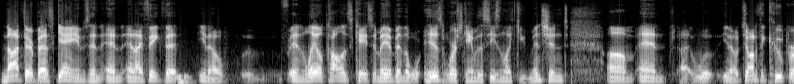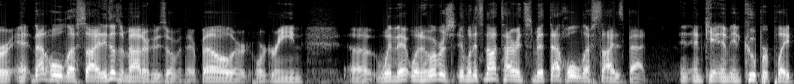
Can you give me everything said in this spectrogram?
not their best games, and and and I think that you know in La'el Collins' case, it may have been the his worst game of the season, like you mentioned. Um, and uh, you know, Jonathan Cooper, and that whole left side. It doesn't matter who's over there, Bell or or Green. Uh, when they when whoever's when it's not Tyron Smith, that whole left side is bad, and and, and Cooper played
